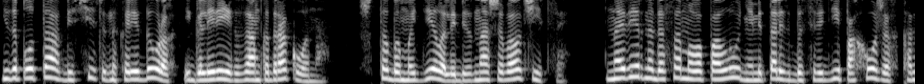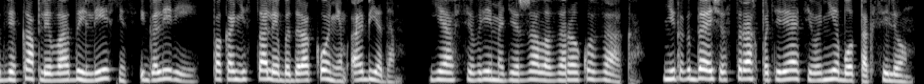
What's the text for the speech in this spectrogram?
не заплутав в бесчисленных коридорах и галереях замка дракона. Что бы мы делали без нашей волчицы? Наверное, до самого полудня метались бы среди похожих, как две капли воды, лестниц и галерей, пока не стали бы драконьим обедом. Я все время держала за руку Зака. Никогда еще страх потерять его не был так силен.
